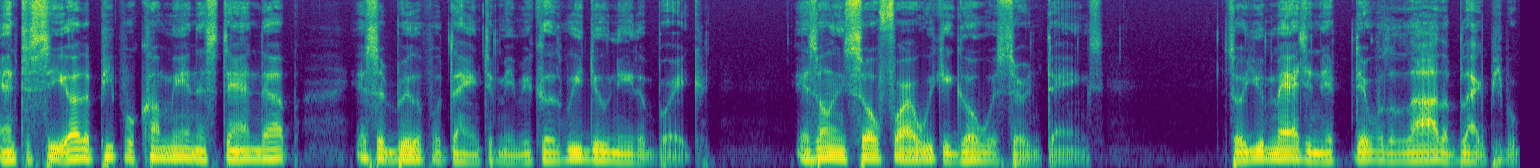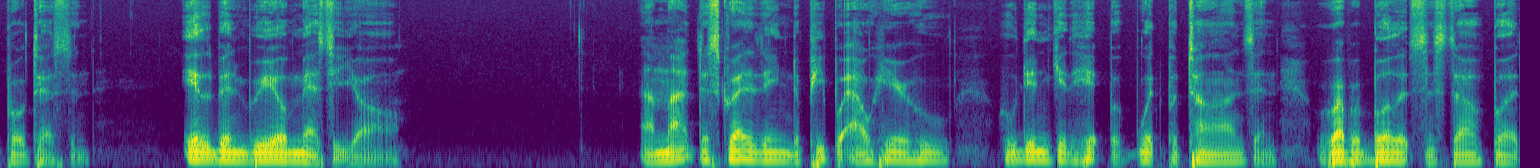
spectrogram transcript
And to see other people come in and stand up, it's a beautiful thing to me because we do need a break. It's only so far we could go with certain things. So you imagine if there was a lot of black people protesting, it'd have been real messy, y'all. I'm not discrediting the people out here who who didn't get hit with, batons and rubber bullets and stuff, but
